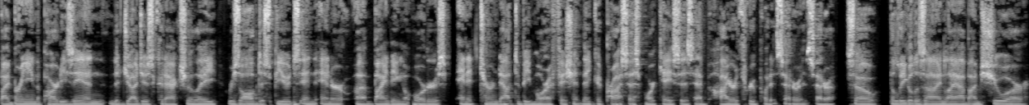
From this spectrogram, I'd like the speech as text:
by bringing the parties in, the judges could actually resolve disputes and enter uh, binding orders. And it turned out to be more efficient. They could process more cases, have higher throughput, et cetera, et cetera. So the legal design lab, I'm sure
